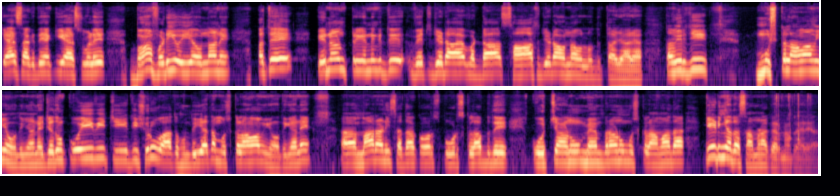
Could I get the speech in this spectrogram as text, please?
ਕਹਿ ਸਕਦੇ ਆ ਕਿ ਇਸ ਵੇਲੇ ਬਾਹ ਫੜੀ ਹੋਈ ਆ ਉਹਨਾਂ ਨੇ। ਅਤੇ ਇਹਨਾਂ ਨੂੰ ਟ੍ਰੇਨਿੰਗ ਦੇ ਵਿੱਚ ਜਿਹੜਾ ਹੈ ਵੱਡਾ ਸਾਥ ਜਿਹੜਾ ਉਹਨਾਂ ਵੱਲੋਂ ਦਿੱਤਾ ਜਾ ਰਿਹਾ। ਤਾਂ ਵੀਰ ਜੀ ਮੁਸ਼ਕਲਾਵਾਂ ਵੀ ਆਉਂਦੀਆਂ ਨੇ। ਜਦੋਂ ਕੋਈ ਵੀ ਚੀਜ਼ ਦੀ ਸ਼ੁਰੂਆਤ ਹੁੰਦੀ ਹੈ ਤਾਂ ਮੁਸ਼ਕਲਾਵਾਂ ਵੀ ਆਉਂਦੀਆਂ ਨੇ। ਮਹਾਰਾਣੀ ਸਦਾ ਕੌਰ ਸਪੋਰਟਸ ਕਲੱਬ ਦੇ ਕੋਚਾਂ ਨੂੰ ਮੈਂਬਰਾਂ ਨੂੰ ਮੁਸ਼ਕਲਾਵਾਂ ਦਾ ਕਿਹੜੀਆਂ ਦਾ ਸਾਹਮਣਾ ਕਰਨਾ ਪੈ ਰਿਹਾ?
